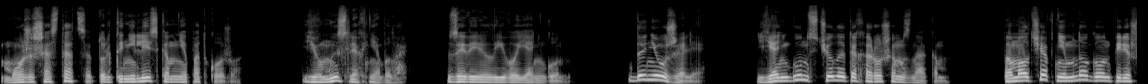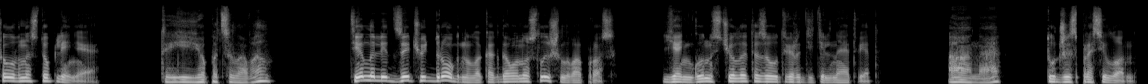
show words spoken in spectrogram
«Можешь остаться, только не лезь ко мне под кожу». «И в мыслях не было», — заверил его Яньгун. «Да неужели?» Яньгун счел это хорошим знаком. Помолчав немного, он перешел в наступление. «Ты ее поцеловал?» Тело Лидзе чуть дрогнуло, когда он услышал вопрос. Яньгун счел это за утвердительный ответ. «А она?» — тут же спросил он.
